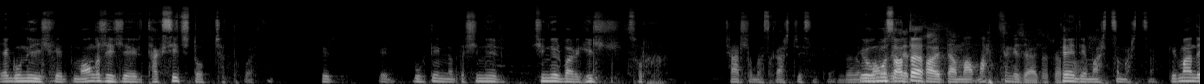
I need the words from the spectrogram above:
яг үнэ хэлэхэд монгол хэлээр таксиж дуудаж чадахгүй байсан. Тэр тэгээд бүгдийг нь одоо шинээр шинээр баг хэл сурах шаардлага бас гарч ирсэн тийм. Тэгээ хүмүүс одоо одоо мартсан гэж ойлгож тийм байна. тийм марцсан марцсан. Германд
